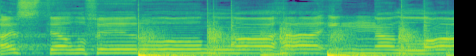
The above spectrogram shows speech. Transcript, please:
أستغفر الله إن الله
